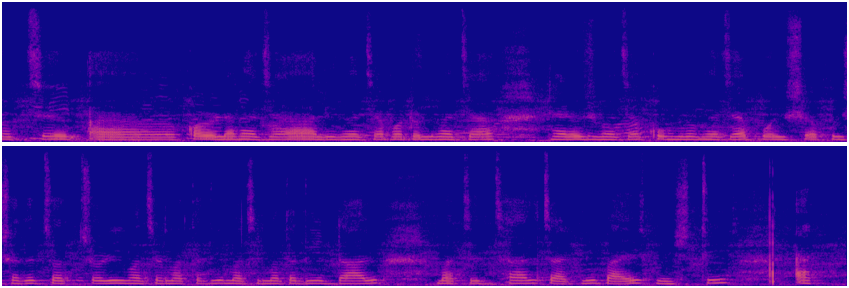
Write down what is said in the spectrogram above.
হচ্ছে করলা ভাজা, আলু ভাজা, পটল ভাজা, ঢেঁড়স ভাজা, কুমড়ো ভাজা পয়সা পুঁইশাকের চচ্চড়ি, মাছের মাথা দিয়ে, মাছের মাথা দিয়ে ডাল, মাছের ঝাল, চাটনি, পায়েস, মিষ্টি, এত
